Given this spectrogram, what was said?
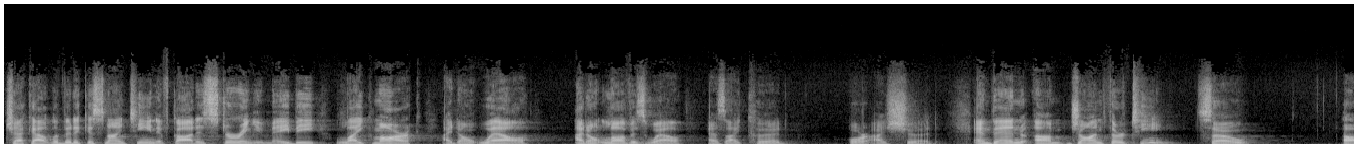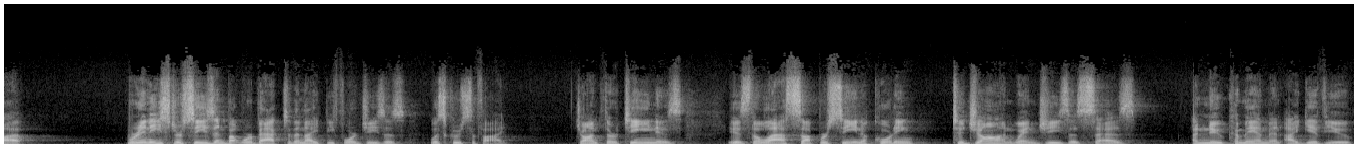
Check out Leviticus 19 if God is stirring you. Maybe, like Mark, I don't well, I don't love as well as I could or I should. And then um, John 13. So uh, we're in Easter season, but we're back to the night before Jesus was crucified. John 13 is, is the Last Supper scene according to John when Jesus says, A new commandment I give you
